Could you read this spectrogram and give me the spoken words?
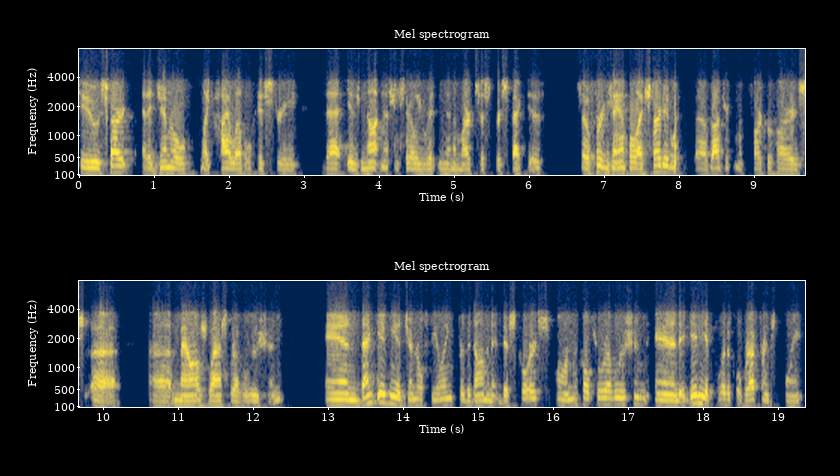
to start at a general, like high level history that is not necessarily written in a Marxist perspective. So, for example, I started with uh, Roderick MacFarquhar's uh, uh, Mao's Last Revolution, and that gave me a general feeling for the dominant discourse on the Cultural Revolution, and it gave me a political reference point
